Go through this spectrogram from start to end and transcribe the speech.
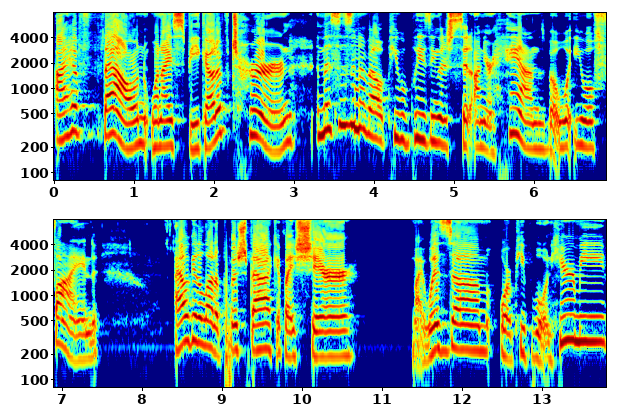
I have found when I speak out of turn, and this isn't about people pleasing that sit on your hands, but what you will find, I'll get a lot of pushback if I share my wisdom or people won't hear me.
